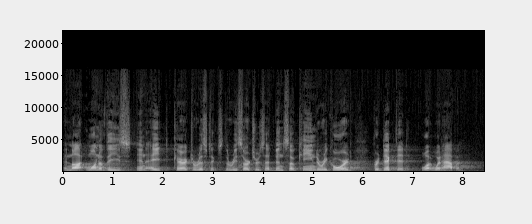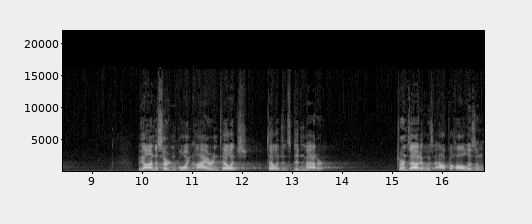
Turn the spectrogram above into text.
and not one of these innate characteristics the researchers had been so keen to record predicted what would happen. Beyond a certain point, higher intelligence didn't matter. Turns out it was alcoholism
